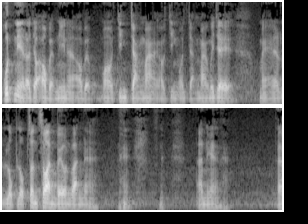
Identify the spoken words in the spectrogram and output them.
พุทธเนี่ยเราจะเอาแบบนี้นะเอาแบบเอาจริงจังมาก เอาจริงเอาจังมาก ไม่ใช่แหมหลบหลบซ่อนซ่อนไปวันๆนะอันเนี้ยถ้า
